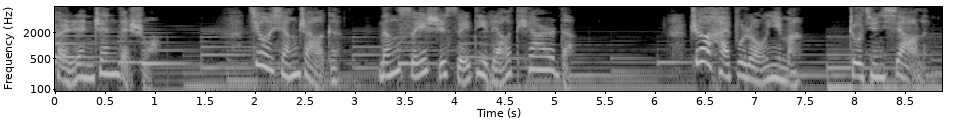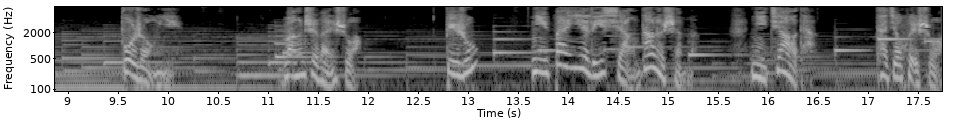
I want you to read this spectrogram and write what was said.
很认真地说：“就想找个能随时随地聊天的。”这还不容易吗？朱军笑了，不容易。王志文说：“比如，你半夜里想到了什么，你叫他，他就会说：‘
